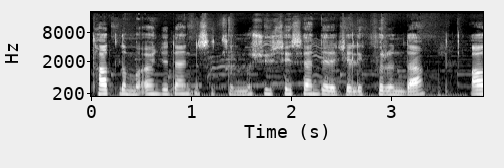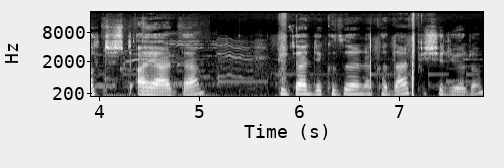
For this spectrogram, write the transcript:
Tatlımı önceden ısıtılmış 180 derecelik fırında alt üst ayarda güzelce kızarana kadar pişiriyorum.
